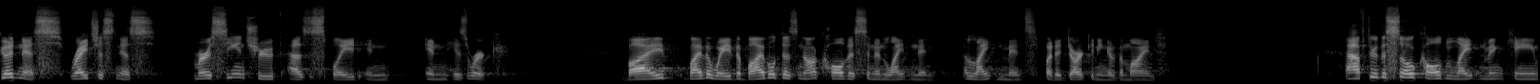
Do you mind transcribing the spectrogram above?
goodness, righteousness, mercy, and truth as displayed in, in his work. By, by the way, the Bible does not call this an enlightenment, enlightenment, but a darkening of the mind. After the so called Enlightenment came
